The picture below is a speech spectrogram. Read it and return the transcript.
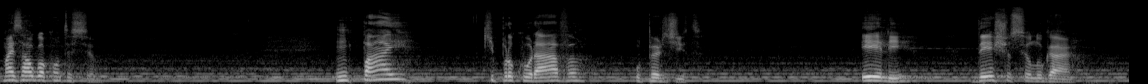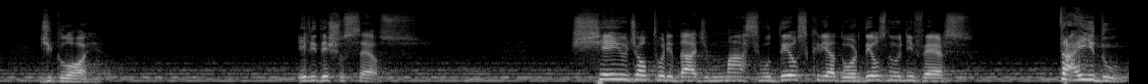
Mas algo aconteceu. Um pai que procurava o perdido. Ele deixa o seu lugar de glória, ele deixa os céus, cheio de autoridade máximo, Deus Criador, Deus no universo, traído,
